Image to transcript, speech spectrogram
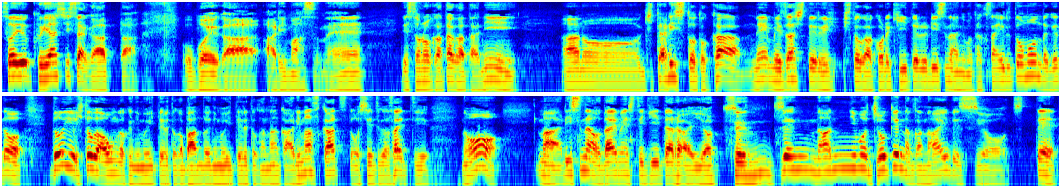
そういう悔しさがあった覚えがありますね。で、その方々に、あの、ギタリストとかね、目指してる人がこれ聞いてるリスナーにもたくさんいると思うんだけど、どういう人が音楽に向いてるとかバンドに向いてるとかなんかありますかつって教えてくださいっていうのを、まあ、リスナーを代弁して聞いたら、いや、全然何にも条件なんかないですよ、つって、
